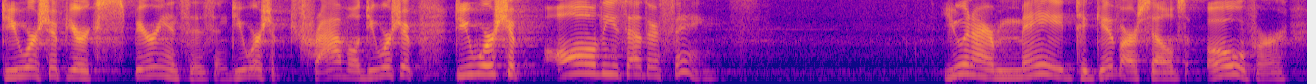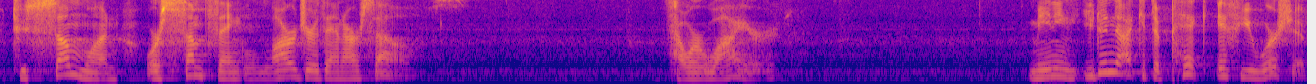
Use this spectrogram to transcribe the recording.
Do you worship your experiences and do you worship travel? Do you worship do you worship all these other things? You and I are made to give ourselves over to someone or something larger than ourselves. It's how we're wired. Meaning, you do not get to pick if you worship,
